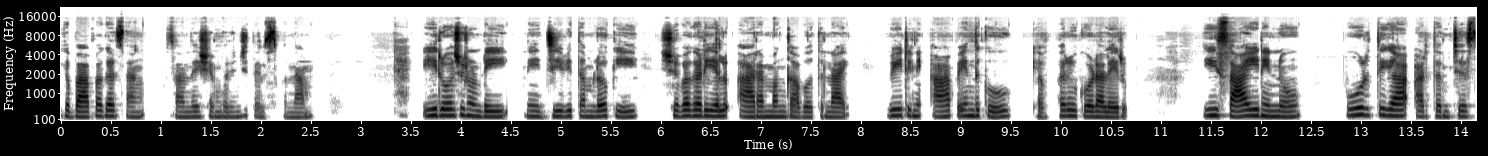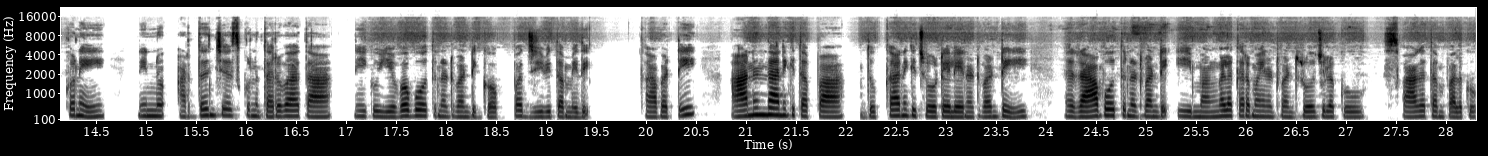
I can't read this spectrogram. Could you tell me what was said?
ఇక బాబాగారి సందేశం గురించి తెలుసుకుందాం. ఈ రోజు నుండి నీ జీవితంలోకి శుభగడియలు ఆరంభం కాబోతున్నాయి. వీటిని ఆపేందుకు ఎవ్వరూ కూడా లేరు. ఈ సాయి నిన్ను పూర్తిగా అర్థం చేసుకొని నిన్ను అర్థం చేసుకున్న తరువాత నీకు ఇవ్వబోతున్నటువంటి గొప్ప జీవితం ఇది. కాబట్టి ఆనందానికి తప్ప దుఃఖానికి చోటే లేనటువంటి రాబోతున్నటువంటి ఈ మంగళకరమైనటువంటి రోజులకు స్వాగతం పలుకు.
